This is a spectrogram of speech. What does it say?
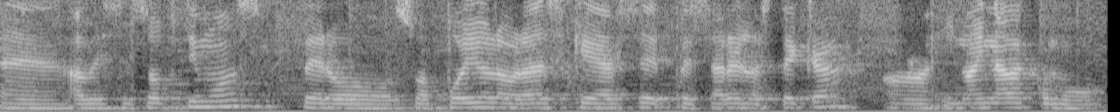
eh, a veces óptimos, pero su apoyo la verdad es que hace pesar el Azteca uh, y no hay nada como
